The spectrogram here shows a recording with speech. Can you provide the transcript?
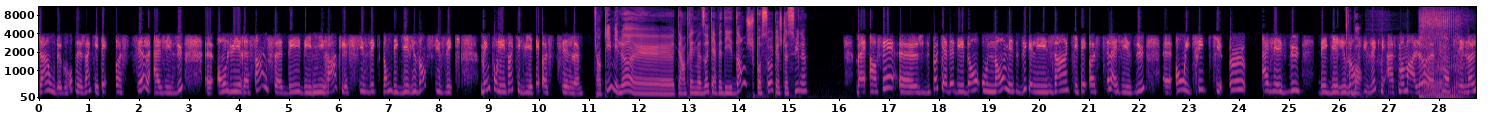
gens ou de groupes de gens qui étaient hostiles à Jésus, euh, on lui recense des, des miracles physiques, donc des guérisons physiques, même pour les gens qui lui étaient hostiles. OK, mais là, euh, tu es en train de me dire qu'il y avait des dons. Je suis pas sûre que je te suis, là. Ben, en fait, euh, je dis pas qu'il y avait des dons ou non, mais je dis que les gens qui étaient hostiles à Jésus euh, ont écrit qu'eux avaient vu des guérisons physiques, mais à ce moment-là, euh, tu sais, mon Tylenol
